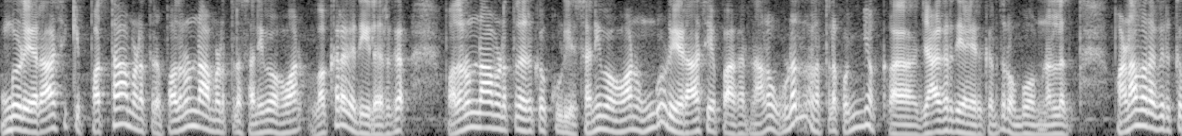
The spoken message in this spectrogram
உங்களுடைய ராசிக்கு பத்தாம் இடத்துல பதினொன்றாம் இடத்துல சனி பகவான் வக்கரகதியில் இருக்கார். பதினொன்றாம் இடத்துல இருக்கக்கூடிய சனி பகவான் உங்களுடைய ராசியை பார்க்கறதுனால உடல் நலத்தில் கொஞ்சம் ஜாகிரதையாக இருக்கிறது ரொம்பவும் நல்லது. பணவரவிற்கு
